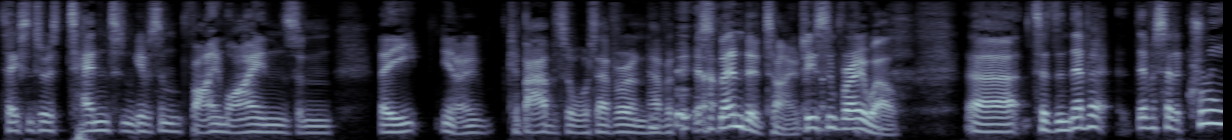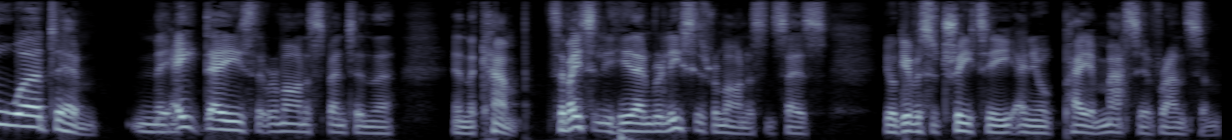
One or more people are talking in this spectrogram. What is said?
takes him to his tent and gives him fine wines and they eat, you know, kebabs or whatever and have a splendid time. Treats him very well. Uh, says they never, never said a cruel word to him in the eight days that Romanus spent in the, in the camp. So basically he then releases Romanus and says, you'll give us a treaty and you'll pay a massive ransom.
